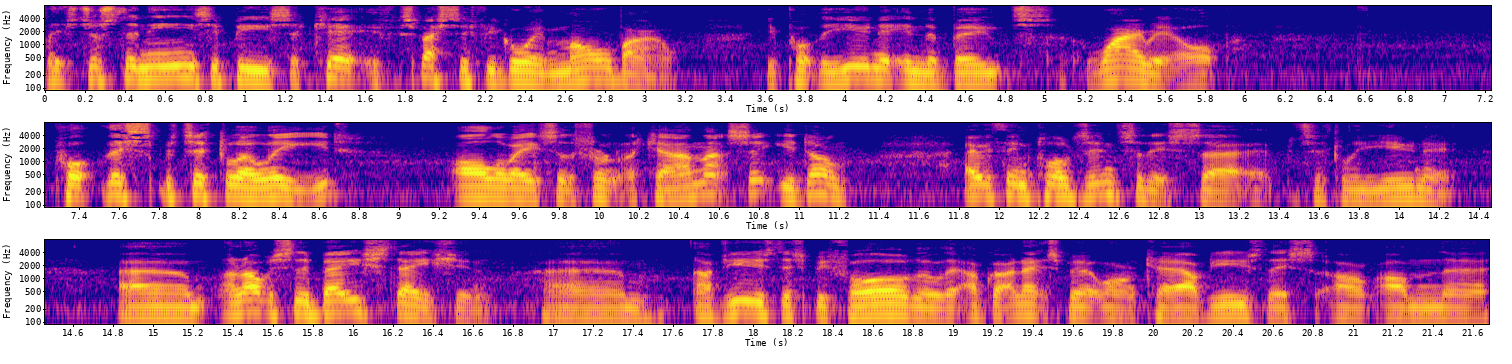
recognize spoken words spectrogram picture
it's just an easy piece of kit especially if you're going mobile. You put the unit in the boot wire it up put this particular lead all the way to the front of the car and that's it you're done. Everything plugs into this uh, particular unit. Um, and obviously base station um, I've used this before I've got an expert 1k I've used this on on, uh,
